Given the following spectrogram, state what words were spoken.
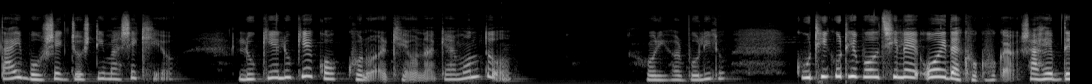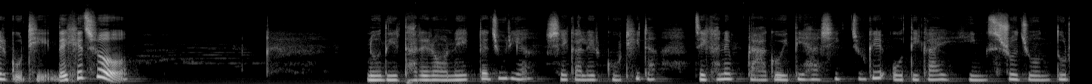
তাই বসেক জ্যৈষ্ঠী মাসে খেও। লুকিয়ে লুকিয়ে কখনো আর খেও না, কেমন তো? হরিহর বলিল, কুঠি কুঠি বলছিলে, ওই দেখো খোকা, সাহেবদের কুঠি, দেখেছ? নদীর ধারের অনেকটা জুড়িয়া সেকালের কুঠিটা, যেখানে প্রাগৈতিহাসিক যুগে অতিকায় হিংস্র জন্তুর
